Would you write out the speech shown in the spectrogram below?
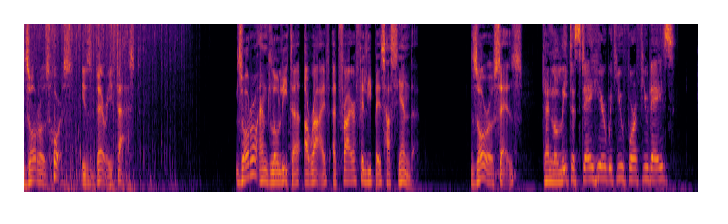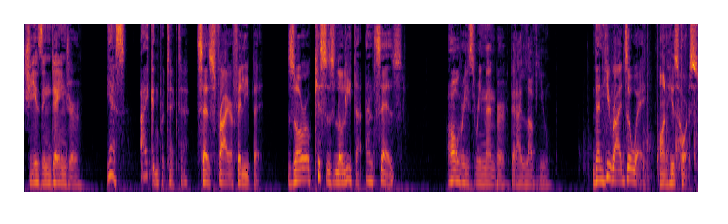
Zorro's horse is very fast. Zorro and Lolita arrive at Friar Felipe's hacienda. Zorro says, Can Lolita stay here with you for a few days? She is in danger. Yes, I can protect her. says Friar Felipe. Zorro kisses Lolita and says, Always remember that I love you. Then he rides away on his horse.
